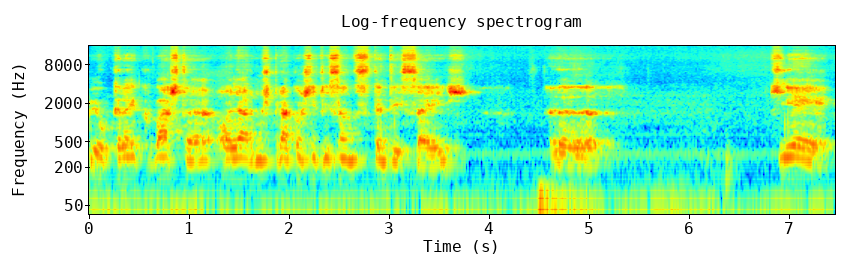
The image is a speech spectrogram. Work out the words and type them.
Eu creio que basta olharmos para a Constituição de 76, uh, que é,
